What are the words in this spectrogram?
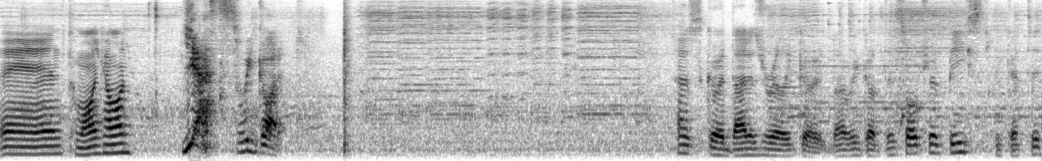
And come on, come on. We got it! That's good. That is really good. That we got this Ultra Beast. We got it.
